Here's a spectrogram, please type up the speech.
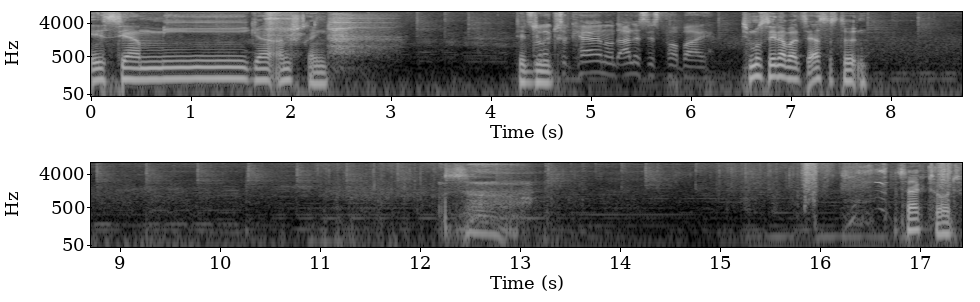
Ist ja mega anstrengend. Der Zurück Dude. zu Kern und alles ist vorbei. Ich muss den aber als erstes töten. So. Zack, tot.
